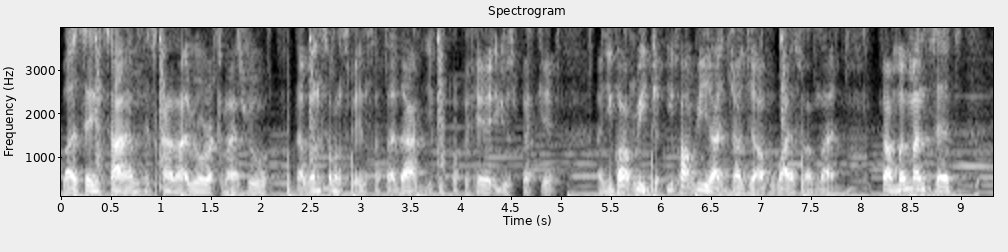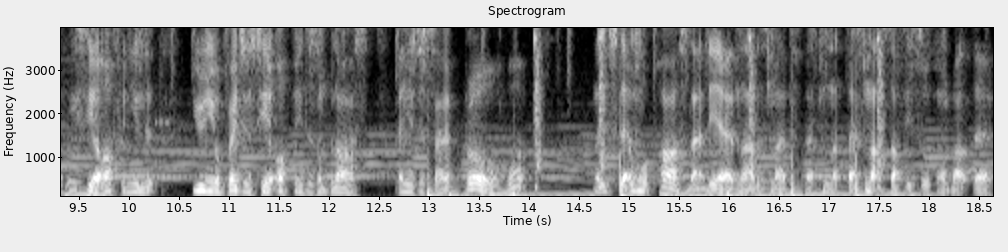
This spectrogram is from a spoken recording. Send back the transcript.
but at the same time, it's kind of like real recognized real. Like when someone's spitting stuff like that, you can proper hear it, you respect it, and you can't really you can't really like judge it otherwise. Fam, like, fam, when man said you see it off and you look, you and your brethren see it up and it doesn't blast, and you're just like, bro, what? Like, just let him walk past. Like, yeah, no, nah, that's mad. That's not that's not stuff he's talking about there.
